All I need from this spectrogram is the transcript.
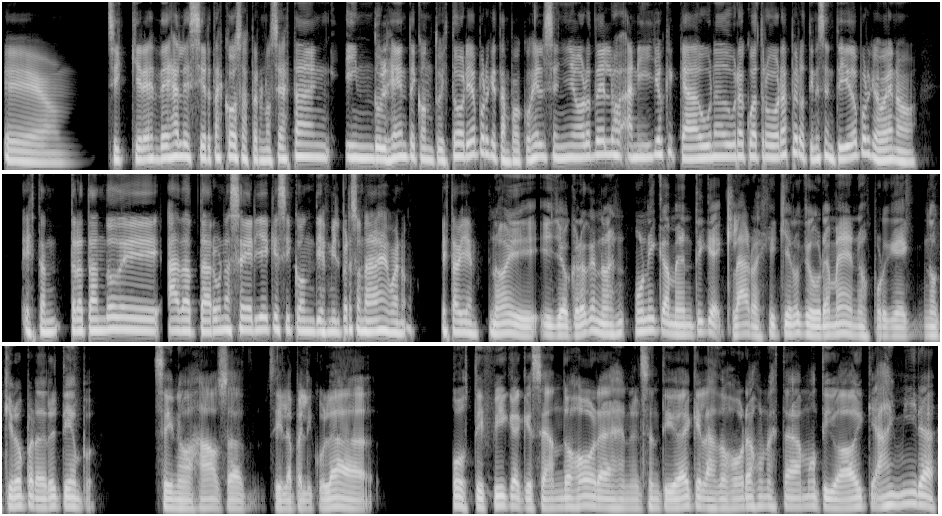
Eh, si quieres, déjale ciertas cosas, pero no seas tan indulgente con tu historia, porque tampoco es el señor de los anillos que cada una dura cuatro horas, pero tiene sentido porque, bueno, están tratando de adaptar una serie que si con 10.000 personajes, bueno, está bien. No, y, yo creo que no es únicamente que, claro, es que quiero que dure menos porque no quiero perder el tiempo. Sino, ajá, o sea, si la película justifica que sean dos horas en el sentido de que las dos horas uno está motivado y que, ay, mira,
